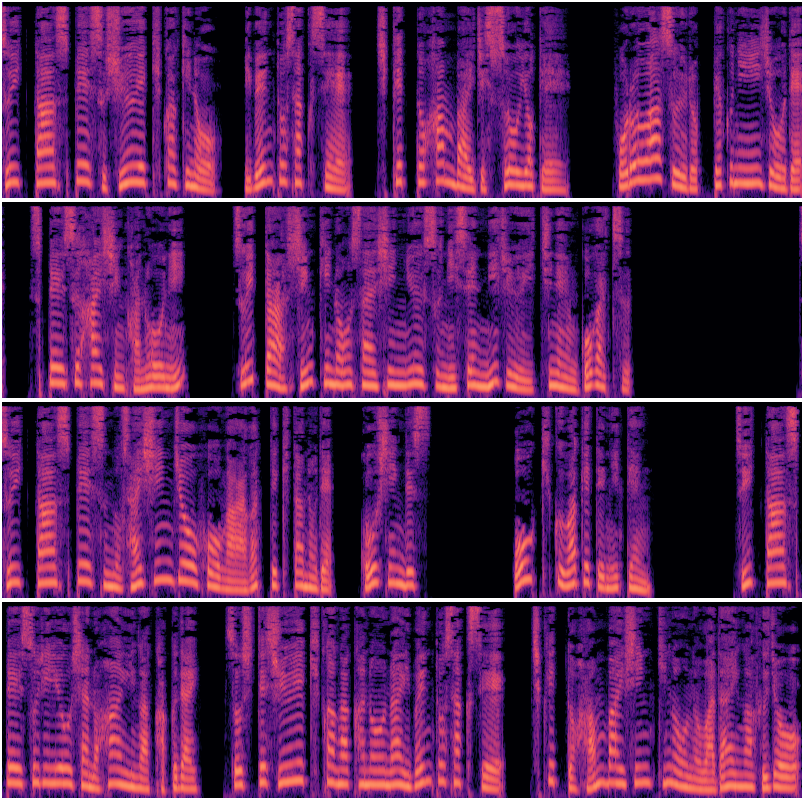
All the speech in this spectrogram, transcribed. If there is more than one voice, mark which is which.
Speaker 1: ツイッタースペース収益化機能、イベント作成、チケット販売実装予定。フォロワー数600人以上でスペース配信可能にツイッター新機能最新ニュース2021年5月。ツイッタースペースの最新情報が上がってきたので更新です。大きく分けて2点。ツイッタースペース利用者の範囲が拡大、そして収益化が可能なイベント作成、チケット販売新機能の話題が浮上。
